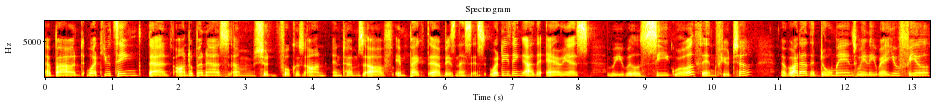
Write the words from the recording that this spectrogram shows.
about what you think that entrepreneurs um, should focus on in terms of impact uh, businesses. What do you think are the areas we will see growth in future and what are the domains really where you feel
